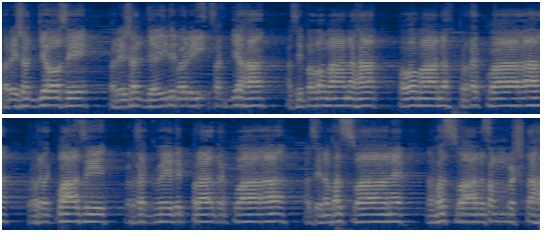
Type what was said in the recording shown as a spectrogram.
परिषद्योऽसि परिषद्य इति परिसद्यः असि पवमानः पवमानः पृथक्वा पृथक्वासि पृथक्वेति प्रातक्वा असि नभस्वान् नभस्वानसंमृष्टः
